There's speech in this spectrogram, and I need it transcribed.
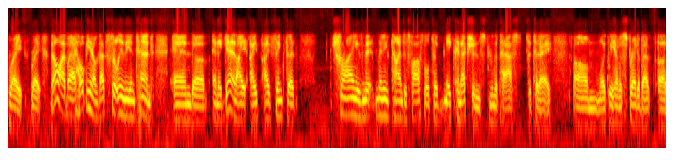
Right, right. No, I, I hope you know that's certainly the intent, and uh, and again, I, I I think that trying as many times as possible to make connections from the past to today. Um, like we have a spread about uh,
